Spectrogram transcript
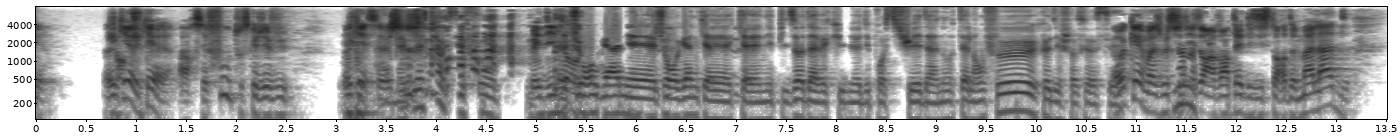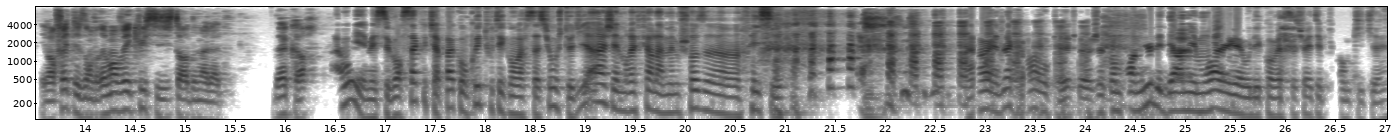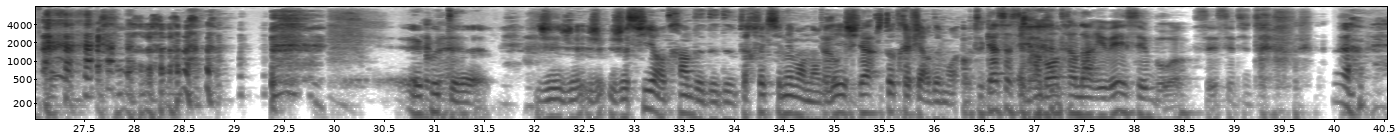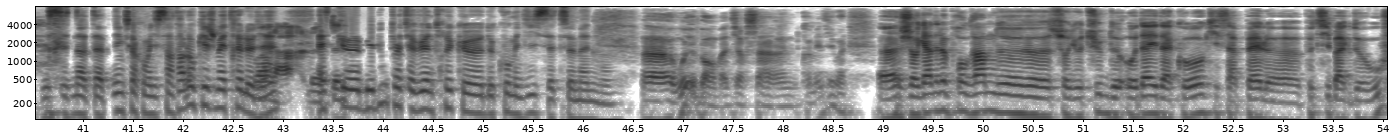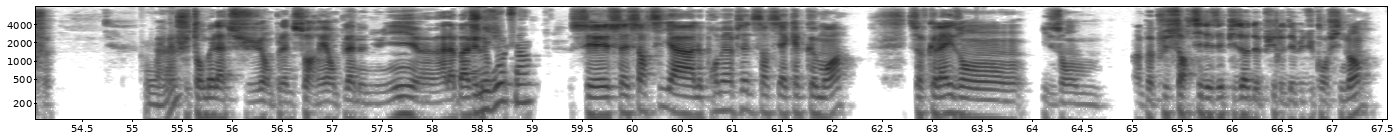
ok, ok. Alors c'est fou tout ce que j'ai vu. Ok, c'est mais bien sûr que c'est fou. mais dis donc. Je regarde qui a, qui a un épisode avec une, des prostituées d'un hôtel en feu, que des choses. C'est... Ok, moi je me suis dit, ils ont inventé des histoires de malades. Et en fait, ils ont vraiment vécu ces histoires de malades. D'accord. Ah oui, mais c'est pour ça que tu n'as pas compris toutes tes conversations où je te dis, ah, j'aimerais faire la même chose euh, ici. ah ouais, d'accord, ok. Je, je, comprends mieux les derniers mois où les conversations étaient plus compliquées. Écoute, euh, je, je, je, suis en train de, de, de perfectionner mon anglais. Je suis plutôt très fier de moi. En tout cas, ça c'est vraiment en train d'arriver et c'est beau. Hein. C'est c'est This is not happening sur Comédie Centrale. Ok, je mettrai le lien. Est-ce que Bédou, toi, tu as vu un truc euh, de comédie cette semaine? Euh, Oui, bon, on va dire ça une comédie. Ouais. Euh, je regardais le programme de sur YouTube de Oda et Dako qui s'appelle euh, Petit bac de ouf. Ouais. je suis tombé là-dessus en pleine soirée, en pleine nuit. à la base, c'est nouveau ça? C'est sorti il y a le premier épisode est sorti il y a quelques mois. Sauf que là ils ont ils ont un peu plus sorti des épisodes depuis le début du confinement.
